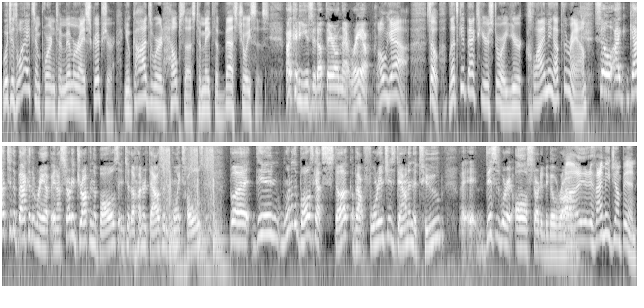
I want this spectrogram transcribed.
which is why it's important to memorize scripture. You know, God's word helps us to make the best choices. I could have used it up there on that ramp. Oh, yeah. So let's get back to your story. You're climbing up the ramp. So I got to the back of the ramp and I started dropping the balls into the 100,000 points holes. But then one of the balls got stuck about four inches down in the tube. Uh, This is where it all started to go wrong. Uh, if I may jump in,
